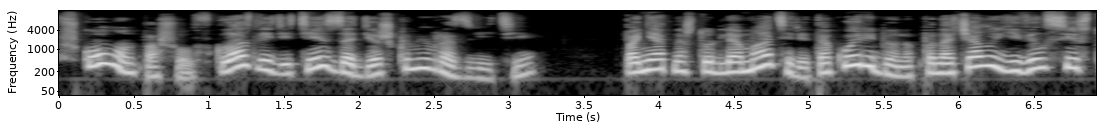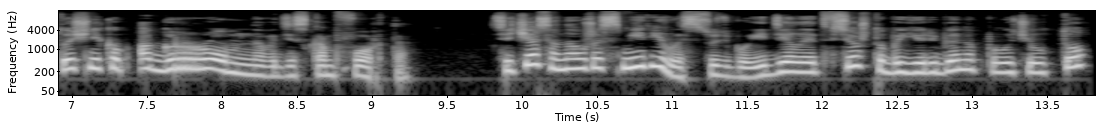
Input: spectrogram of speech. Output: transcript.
В школу он пошел в класс для детей с задержками в развитии. Понятно, что для матери такой ребенок поначалу явился источником огромного дискомфорта. Сейчас она уже смирилась с судьбой и делает все, чтобы ее ребенок получил то,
